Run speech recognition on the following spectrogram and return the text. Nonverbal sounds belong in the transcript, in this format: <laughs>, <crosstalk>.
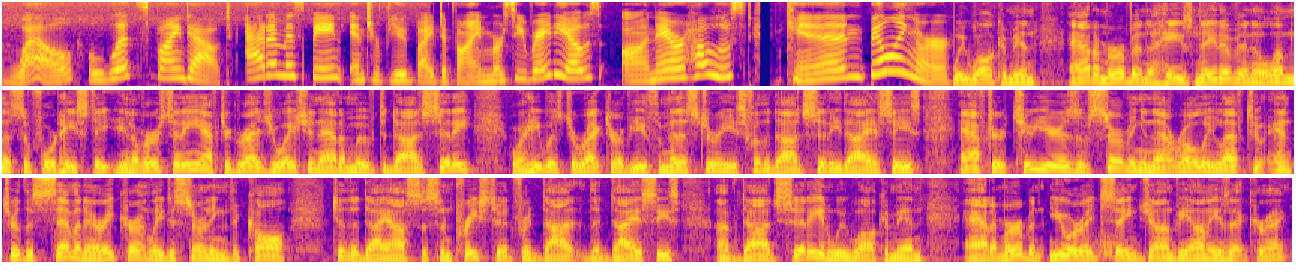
Well, let's find out. Adam is being interviewed by Divine Mercy Radio's on air host, Ken Billinger. We welcome in Adam Urban, a Hays native and alumnus of Fort Hays State University. After graduation, Adam moved to Dodge City, where he was director of youth ministries for the Dodge City Diocese. After two years of serving in that role, he left to enter the seminary, currently discerning the call to the diocesan priesthood for Do- the Diocese of Dodge City. And we welcome in Adam Urban. You are at St. John Vianney, is that correct?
